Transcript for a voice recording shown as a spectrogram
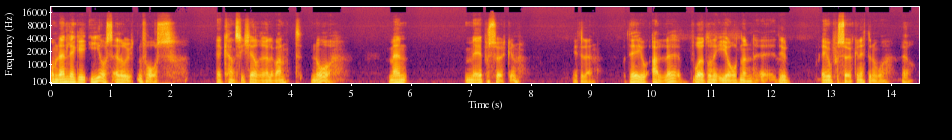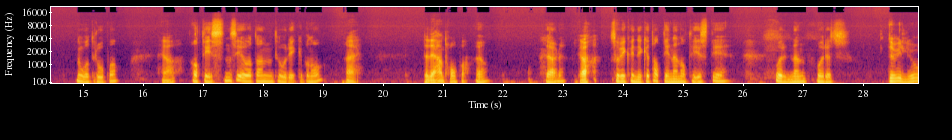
Om den ligger i oss eller utenfor oss, er kanskje ikke relevant nå. Men vi er på søken etter den. Det er jo alle brødrene i ordenen. De er jo på søken etter noe. Ja. Noe å tro på. Ja. Ateisten sier jo at han tror ikke på noe. Nei. Det er det han tror på. Ja. Det er det. Ja. Så vi kunne ikke tatt inn en ateist i ordenen vår. Det ville jo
